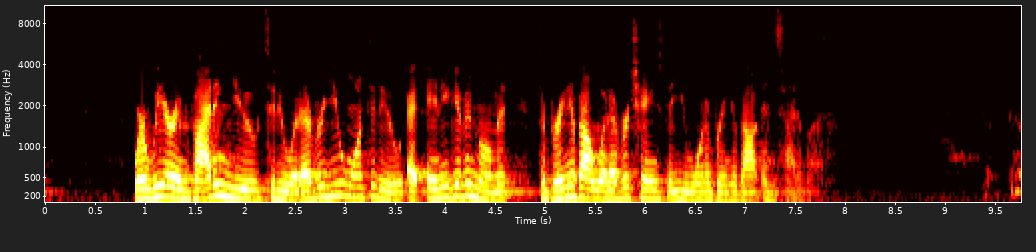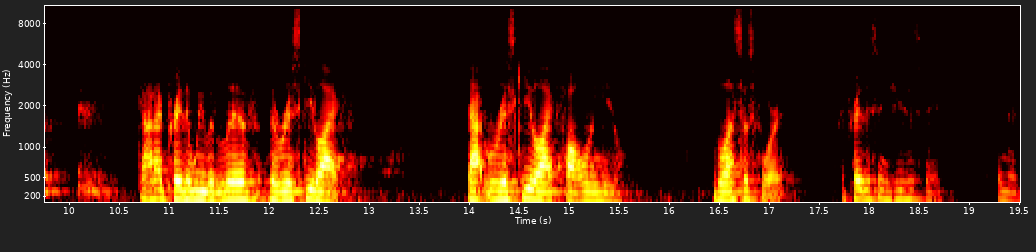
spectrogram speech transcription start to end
where we are inviting you to do whatever you want to do at any given moment to bring about whatever change that you want to bring about inside of us. God, I pray that we would live the risky life, that risky life following you. Bless us for it. I pray this in Jesus' name. Amen.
